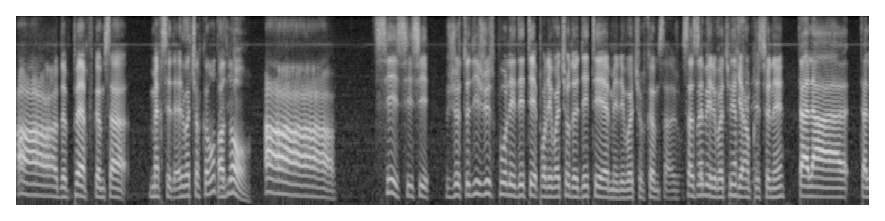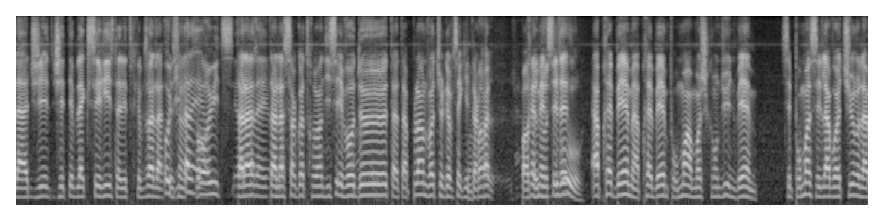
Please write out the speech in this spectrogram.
ah de perf comme ça, Mercedes. Les voitures comment t'as Ah dit? non Ah Si, si, si. Je te dis juste pour les DT, pour les voitures de DTM et les voitures comme ça. Ça, c'était les voitures qui impressionnaient. T'as la, t'as la G- GT Black Series, t'as des trucs comme ça. Audi, t'as la R8. T'as la, t'as la 590 Evo 2, t'as as plein de voitures comme ça qui étaient incroyables. parle Après Mercedes. Après BM, après BM, pour moi, moi je conduis une BM. C'est pour moi c'est la voiture la,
